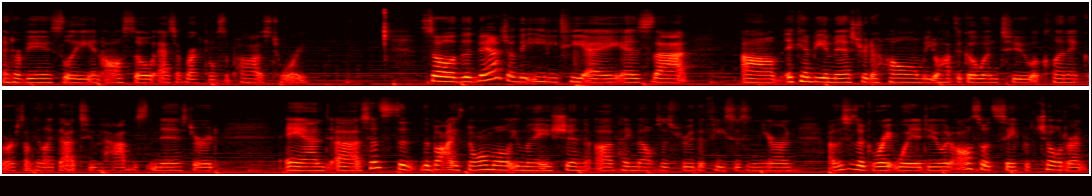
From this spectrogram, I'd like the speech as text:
intravenously and also as a rectal suppository. So the advantage of the EDTA is that um, it can be administered at home. You don't have to go into a clinic or something like that to have this administered. And uh, since the, the body's normal elimination of heavy metals is through the feces and urine, uh, this is a great way to do it. Also, it's safe for children.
